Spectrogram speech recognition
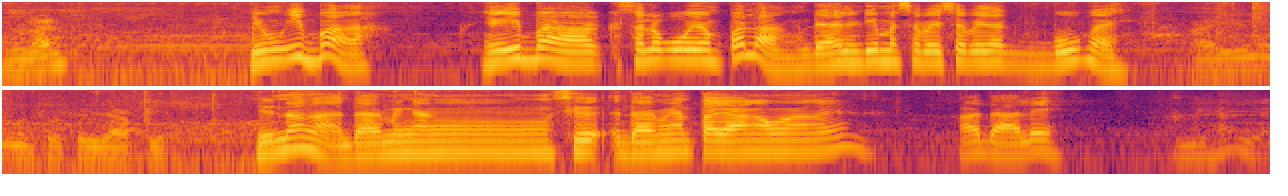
inulan? Yung iba, yung iba kasalukuyan pa lang dahil hindi man sabay-sabay nagbunga eh. Ayun ang magtutulyapi. Yun na nga, dami ng si- dami ng tayangaw na ngayon. Ah, dali. may haya.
